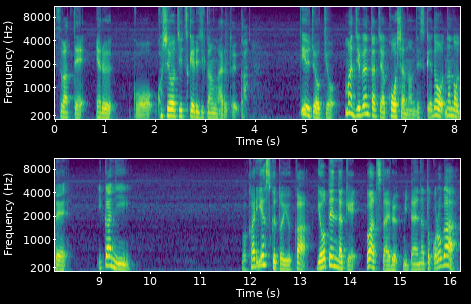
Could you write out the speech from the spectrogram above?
座ってやるこう腰を落ち着ける時間があるというかっていう状況。まあ自分たちは後者なんですけどなのでいかに分かりやすくというか要点だけは伝えるみたいなところが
